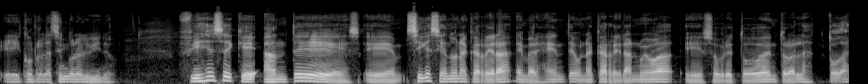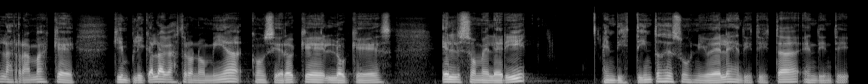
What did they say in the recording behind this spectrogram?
eh, con relación con el vino. Fíjense que antes eh, sigue siendo una carrera emergente, una carrera nueva, sobre todo dentro de las, todas las ramas que, que implica la gastronomía. Considero que lo que es el sommelerí en distintos de sus niveles, en,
